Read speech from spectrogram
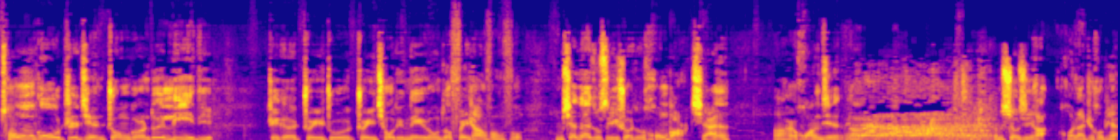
从古至今，中国人对礼的这个追逐追求的内容都非常丰富。我们现在就是一说就是红包、钱啊，还有黄金啊。咱们休息一下，回来之后片。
